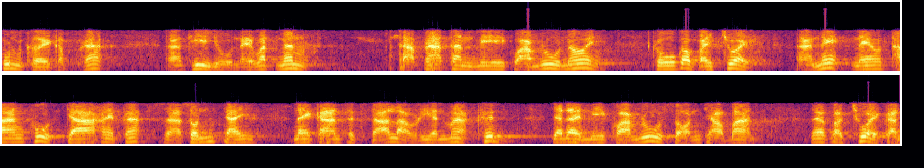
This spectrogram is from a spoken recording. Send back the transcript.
คุ้นเคยกับพระที่อยู่ในวัดนั้นถ้าพระท่านมีความรู้น้อย ครูก็ไปช่วยแนะแนวทางพูดจาให้พระสนใจในการศึกษาเหล่าเรียนมากขึ้น จะได้มีความรู้สอนชาวบ้าน แล้วก็ช่วยกัน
